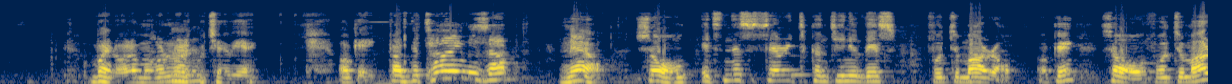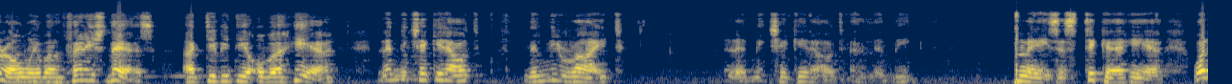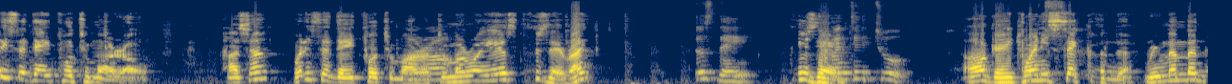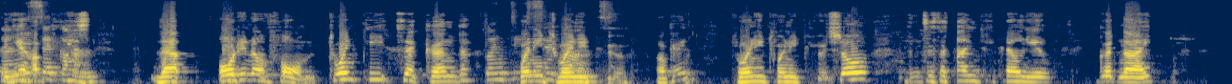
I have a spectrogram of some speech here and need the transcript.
Bueno, a lo mejor no lo escuché bien. Okay, but the time is up now. So it's necessary to continue this for tomorrow. Okay, so for tomorrow we will finish this activity over here. Let me check it out. Let me write. Let me check it out and let me place a sticker here. What is the date for tomorrow? Hassan, what is the date for tomorrow? Tomorrow. Tomorrow is Tuesday, right? Tuesday, Tuesday. 22. Okay, 22nd. Remember that you have to use the ordinal form. 22nd, 22nd. 2022. Okay? 2022. So, this is the time to tell you good night.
